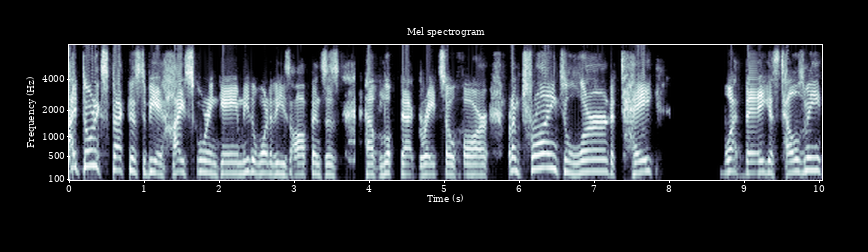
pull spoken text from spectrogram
I don't expect this to be a high-scoring game. Neither one of these offenses have looked that great so far. But I'm trying to learn to take what Vegas tells me,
